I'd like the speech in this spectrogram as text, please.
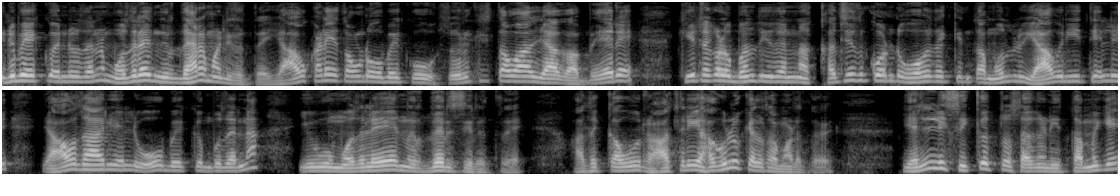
ಇಡಬೇಕು ಎನ್ನುವುದನ್ನು ಮೊದಲೇ ನಿರ್ಧಾರ ಮಾಡಿರುತ್ತೆ. ಯಾವ ಕಡೆ ತೊಗೊಂಡು ಹೋಗಬೇಕು? ಸುರಕ್ಷಿತವಾದ ಜಾಗ, ಬೇರೆ ಕೀಟಗಳು ಬಂದು ಇದನ್ನು ಕಸಿದುಕೊಂಡು ಹೋಗೋದಕ್ಕಿಂತ ಮೊದಲು ಯಾವ ರೀತಿಯಲ್ಲಿ, ಯಾವ ದಾರಿಯಲ್ಲಿ ಹೋಗಬೇಕೆಂಬುದನ್ನು ಇವು ಮೊದಲೇ ನಿರ್ಧರಿಸಿರುತ್ತದೆ ಅದಕ್ಕೆ ಅವು ರಾತ್ರಿ ಹಗಲು ಕೆಲಸ ಮಾಡುತ್ತವೆ. ಎಲ್ಲಿ ಸಿಕ್ಕುತ್ತೋ ಸಗಣಿ ತಮಗೆ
